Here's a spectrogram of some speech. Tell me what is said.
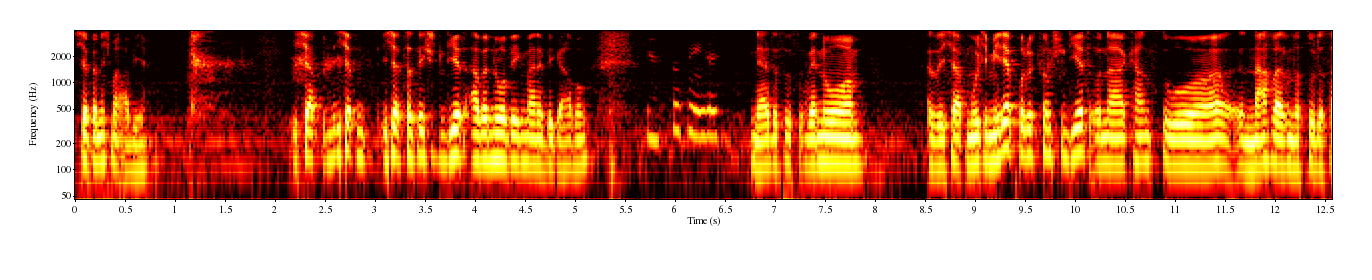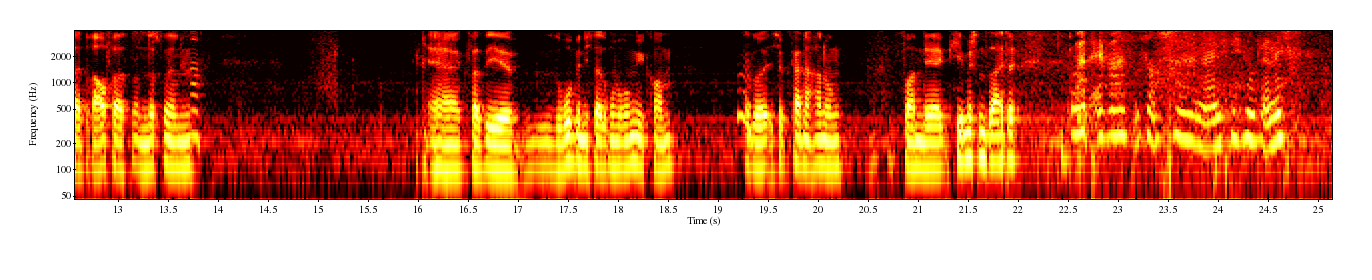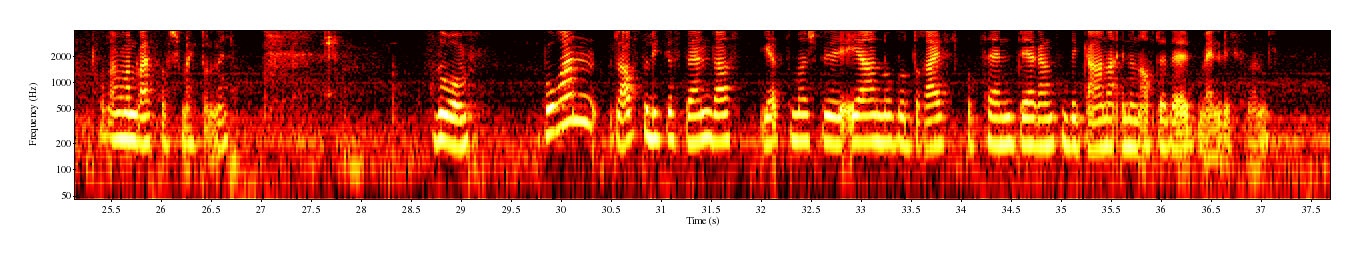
Ich habe ja nicht mal Abi. Ich habe ich hab, ich hab tatsächlich studiert, aber nur wegen meiner Begabung. Wie hast du das hingekriegt? Ja, das ist, wenn du, also ich habe Multimedia-Produktion studiert und da kannst du nachweisen, dass du das halt drauf hast und das sind Krass. äh, quasi so bin ich da drum rumgekommen. Also ich habe keine Ahnung von der chemischen Seite. Whatever, es ist auch äh, eigentlich nicht notwendig. Solange man weiß, was schmeckt und nicht. So, woran glaubst du, liegt es denn, dass jetzt zum Beispiel eher nur so 30% der ganzen VeganerInnen auf der Welt männlich sind?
